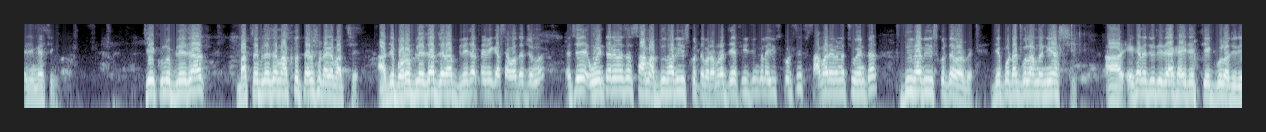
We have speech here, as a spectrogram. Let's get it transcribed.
এই যে ম্যাচিং যে কোনো ব্লেজার বাচ্চা ব্লেজার মাত্র তেরোশো টাকা পাচ্ছে। আর যে বড় ব্লেজার যারা ব্লেজার প্রেমিক আছে আমাদের জন্য হচ্ছে উইন্টার এবং সামার দুই ভাবে ইউজ করতে পারবে। আমরা যে ফিউজিংগুলো ইউজ করছি সামার এবং হচ্ছে উইন্টার দুই ভাবে ইউজ করতে পারবে। যে প্রোডাক্টগুলো আমরা নিয়ে আসছি। আর এখানে যদি দেখাই যে চেকগুলো যদি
